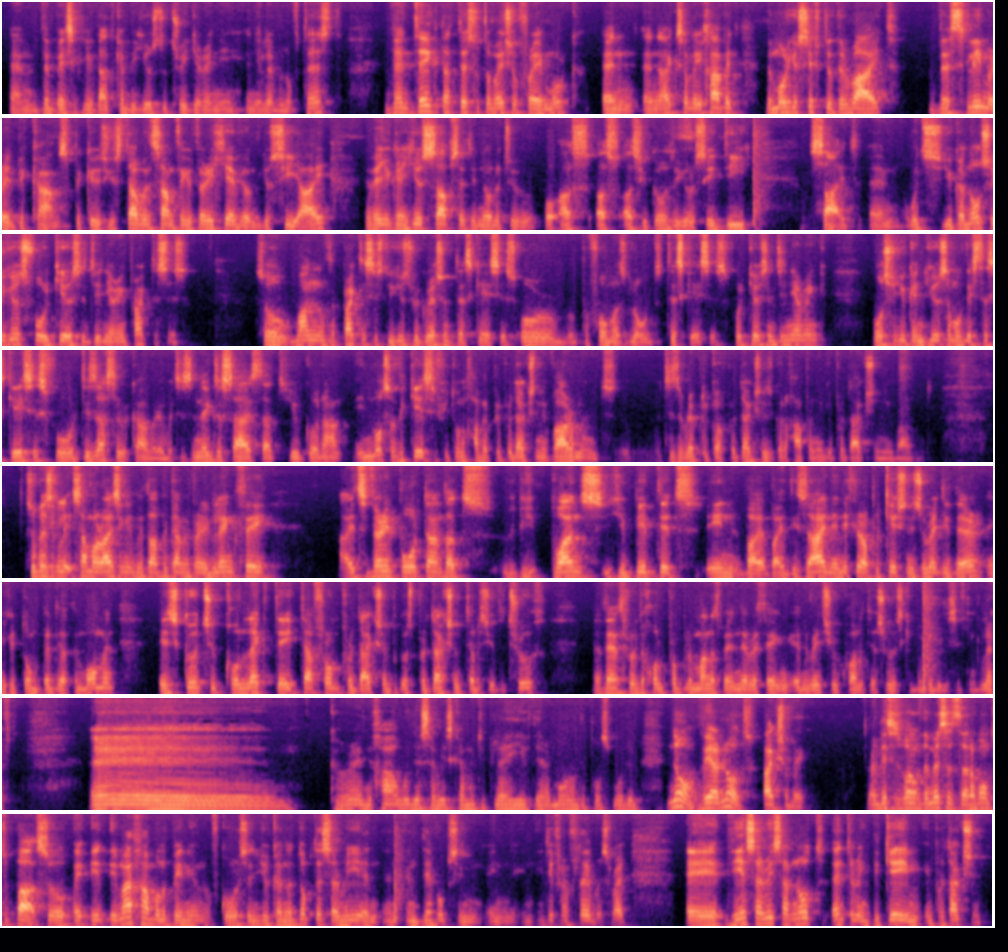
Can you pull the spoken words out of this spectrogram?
and then basically that can be used to trigger any any level of test then take that test automation framework and, and actually have it, the more you shift to the right, the slimmer it becomes because you start with something very heavy on your CI, and then you can use subset in order to, as, as, as you go to your CD side, um, which you can also use for chaos engineering practices. So one of the practices to use regression test cases or performance load test cases for chaos engineering also, you can use some of these test cases for disaster recovery, which is an exercise that you're gonna, In most of the cases, if you don't have a pre-production environment, which is a replica of production, it's going to happen in your production environment. So basically, summarizing it without becoming very lengthy, it's very important that once you build it in by, by design, and if your application is already there and you don't build it at the moment, it's good to collect data from production because production tells you the truth and then through the whole problem management and everything, enrich your quality assurance capabilities shifting left. Uh, correct. How would the service come into play if they are more on the post-mortem? No, they are not actually. And this is one of the messages that I want to pass. So, in, in my humble opinion, of course, and you can adopt SRE and, and, and DevOps in, in, in, different flavors, right? Uh, the SREs are not entering the game in production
